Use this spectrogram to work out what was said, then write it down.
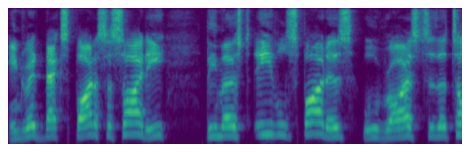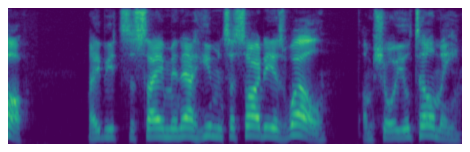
In redback spider society, the most evil spiders will rise to the top. Maybe it's the same in our human society as well. I'm sure you'll tell me.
